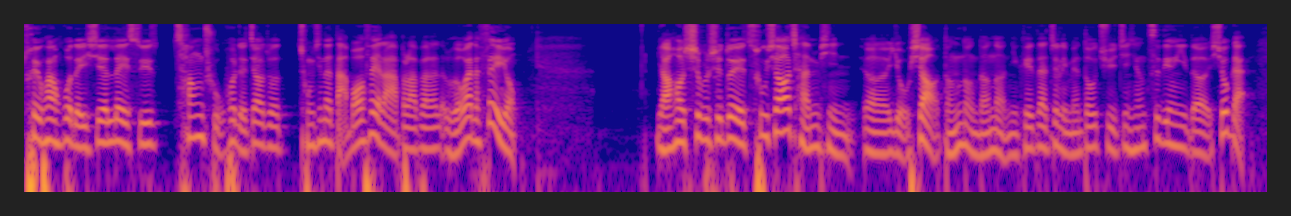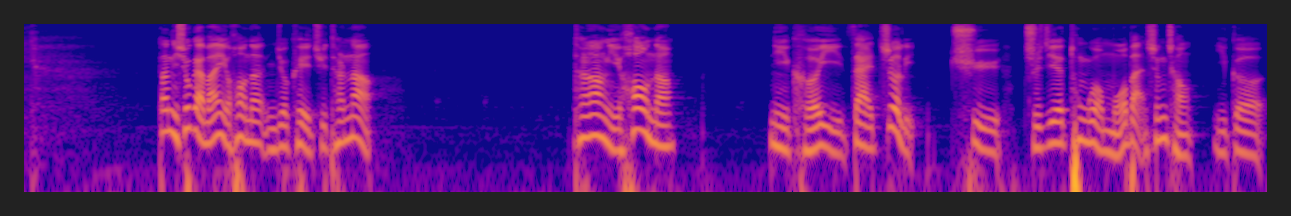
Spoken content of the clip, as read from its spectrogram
退换货的一些类似于仓储或者叫做重新的打包费啦，巴拉巴拉额外的费用，然后是不是对促销产品呃有效等等等等，你可以在这里面都去进行自定义的修改。当你修改完以后呢，你就可以去 turn on。turn on 以后呢，你可以在这里去直接通过模板生成一个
